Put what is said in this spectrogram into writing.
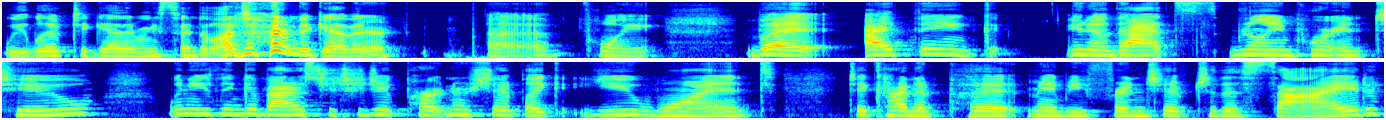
we live together and we spend a lot of time together uh, point. But I think, you know, that's really important too when you think about a strategic partnership, like you want to kind of put maybe friendship to the side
